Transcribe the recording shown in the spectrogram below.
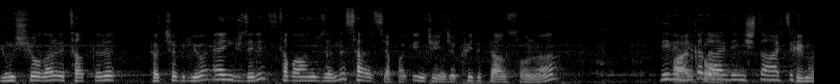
yumuşuyorlar ve tatları kaçabiliyor. En güzeli tabağın üzerinde servis yapmak. İnce ince kıydıktan sonra Devir ne Harika kadar oldu. değişti artık. kıyma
